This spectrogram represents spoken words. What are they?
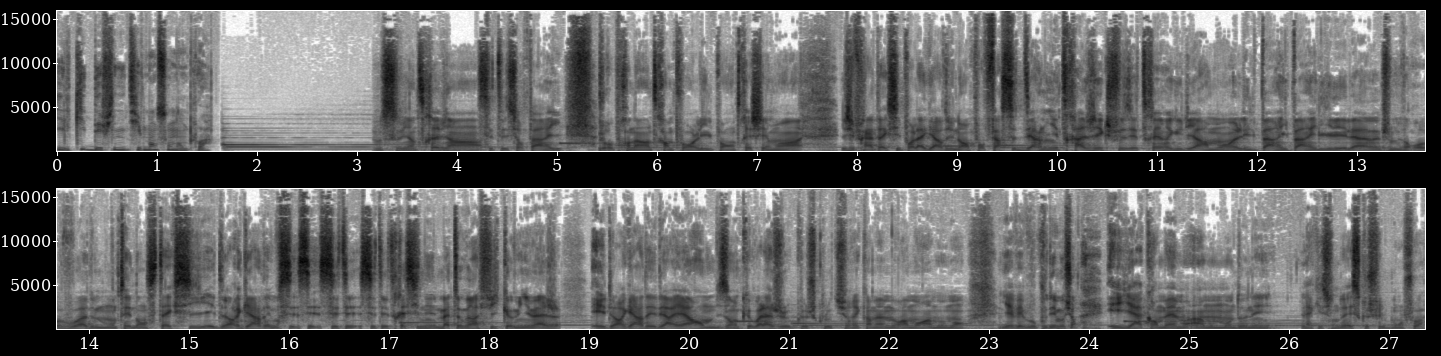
il quitte définitivement son emploi. Je me souviens très bien, c'était sur Paris. Je reprenais un train pour Lille pour rentrer chez moi. J'ai pris un taxi pour la gare du Nord pour faire ce dernier trajet que je faisais très régulièrement, Lille-Paris, Paris-Lille. Et là, je me revois de monter dans ce taxi et de regarder. C'était très cinématographique comme image. Et de regarder derrière en me disant que voilà, que je clôturais quand même vraiment un moment. Il y avait beaucoup d'émotions. Et il y a quand même, à un moment donné, la question de est-ce que je fais le bon choix?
